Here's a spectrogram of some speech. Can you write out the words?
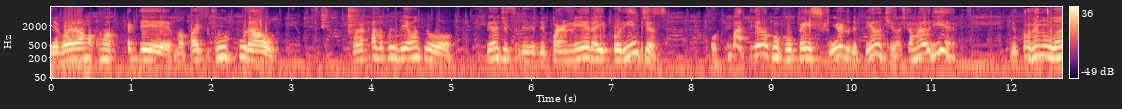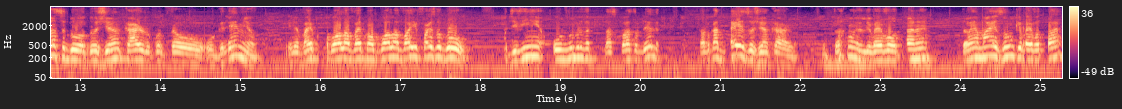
E agora uma, uma, parte, uma parte cultural. Por acaso fui ver ontem o pênalti de, de Parmeira e Corinthians. O que bateram com, com, o pé esquerdo de pênalti? Acho que a maioria. Eu tô vendo um lance do, do Jean Carlos contra o, o Grêmio. Ele vai com a bola, vai com a bola, vai e faz o gol. Adivinha o número das costas dele? Tava com a 10 o Jean Carlos. Então ele vai voltar, né? Então é mais um que vai voltar.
